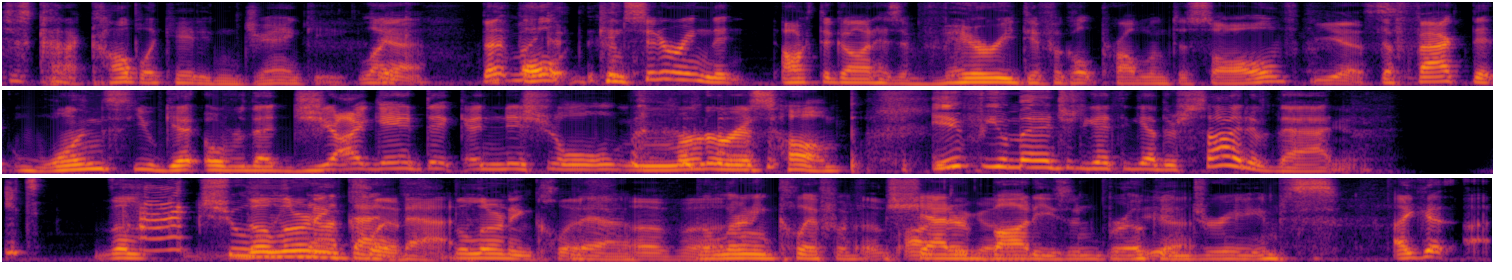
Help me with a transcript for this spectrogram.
just kind of complicated and janky. Like. Yeah. That- all- like- considering that Octagon has a very difficult problem to solve, Yes. the fact that once you get over that gigantic initial murderous hump, if you manage to get to the other side of that, it's the, actually the learning not that cliff, bad. the learning cliff yeah, of uh, the learning cliff of, of shattered Octagon. bodies and broken Yeah. dreams. I get uh,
